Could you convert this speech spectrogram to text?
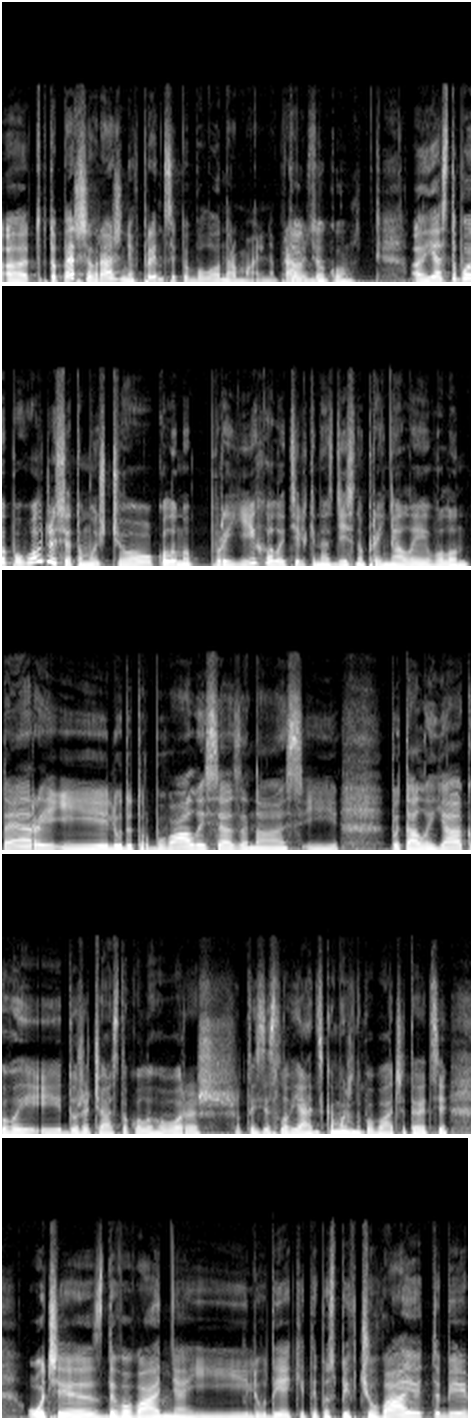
Е, тобто, перше враження, в принципі, було нормальне. правильно? Так, цілком. Я з тобою погоджуся, тому що коли ми приїхали, тільки нас дійсно прийняли волонтери, і люди турбувалися за нас, і питали, як ви. І дуже часто, коли говориш, що ти зі Слов'янська, можна побачити оці очі здивування і люди, які типу співчувають тобі.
